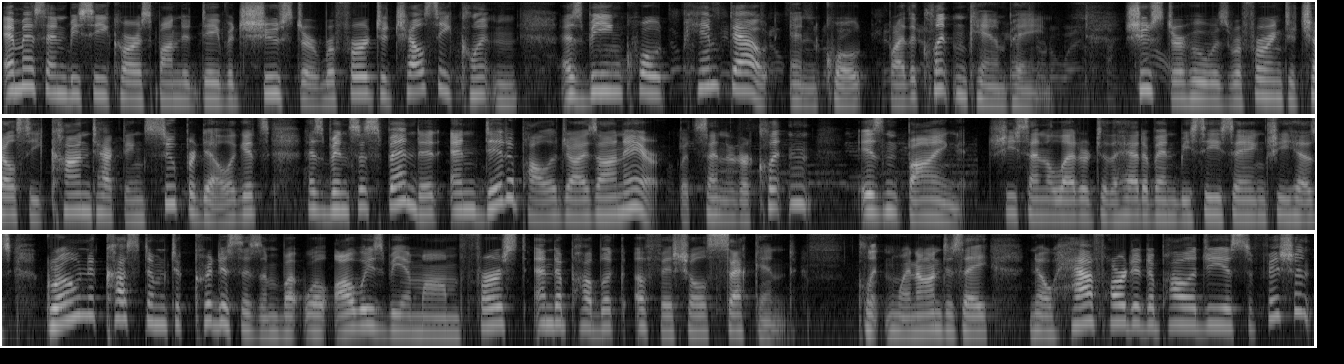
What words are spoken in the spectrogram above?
MSNBC correspondent David Shuster referred to Chelsea Clinton as being, quote, pimped out, end quote, by the Clinton campaign. Shuster, who was referring to Chelsea contacting superdelegates, has been suspended and did apologize on air. But Senator Clinton isn't buying it. She sent a letter to the head of NBC saying she has grown accustomed to criticism but will always be a mom first and a public official second. Clinton went on to say no half hearted apology is sufficient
